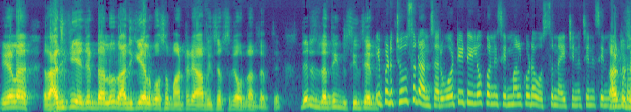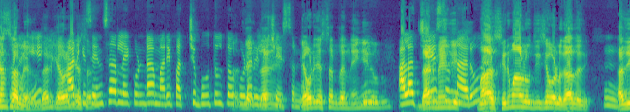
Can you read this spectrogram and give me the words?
వీళ్ళ రాజకీయ ఎజెండాలు రాజకీయాల కోసం మాట్లాడే ఆఫీసర్స్గా ఉన్నారు తప్పితే దెర్ ఇస్ నథింగ్ సిన్సియర్ ఇప్పుడు చూస్తున్నాం సార్ ఓటీటీలో కొన్ని సినిమాలు కూడా వస్తున్నాయి చిన్న చిన్న సినిమాలు వాటికి సెన్సార్ లేదు వస్తున్నాయి. దానికి ఎవరు వాటికి చేస్తారు? సెన్సార్ లేకుండా మరి పచ్చి బూతులతో కూడా రిలీజ్ చేస్తున్నారు ఎవరు చేస్తారు దాన్ని ఏం చేయగలరు అలా చేస్తున్నారు మా సినిమాలు తీసేవాళ్ళు కాదు అది. అది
